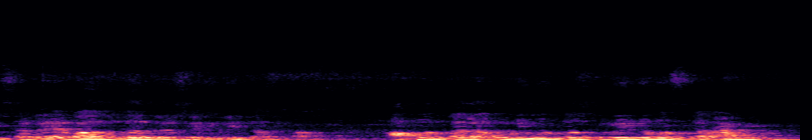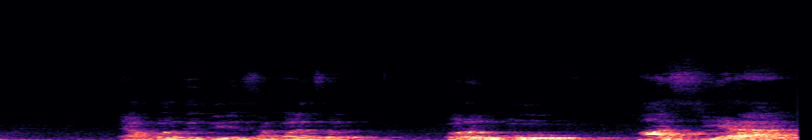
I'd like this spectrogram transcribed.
की सगळ्या बाजूला दर्शन घेत असतात. आपण त्याला कोणी म्हणतो सूर्य नमस्कार आहे. या पद्धतीने सकाळचं. परंतु हा शियाळ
